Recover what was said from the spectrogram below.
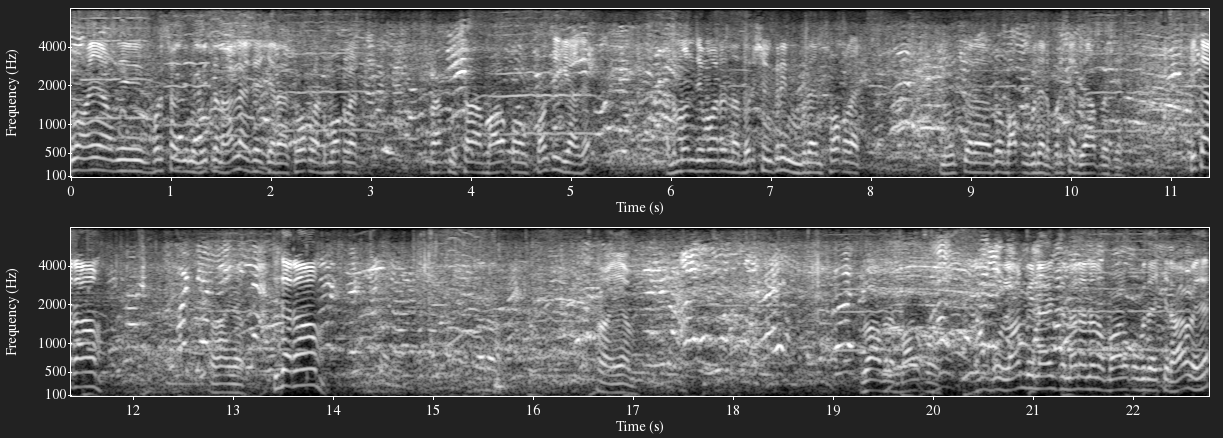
તો અહીંયા વરસાદીનું વિતરણ હાલે છે ત્યારે ચોકલેટ બોકલેટ પ્રાથમિક શાળા બાળકો પહોંચી ગયા છે. હનુમાનજી મહારાજના દર્શન કરીને બધાને ચોકલેટ. અત્યારે જો બાપુ બધાને પ્રસાદી આપે છે. સીતારામ! હા, અહીંયા. સીતારામ! હા, એમ. જો આપણે બાળકો બહુ લાંબી લાઈન છે, નાના નાના બાળકો બધા અત્યારે આવે છે.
